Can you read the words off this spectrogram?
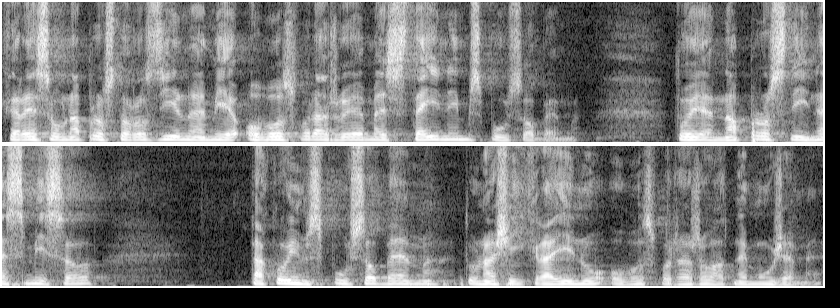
které jsou naprosto rozdílné, my je obhospodařujeme stejným způsobem. To je naprostý nesmysl. Takovým způsobem tu naší krajinu obhospodařovat nemůžeme.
